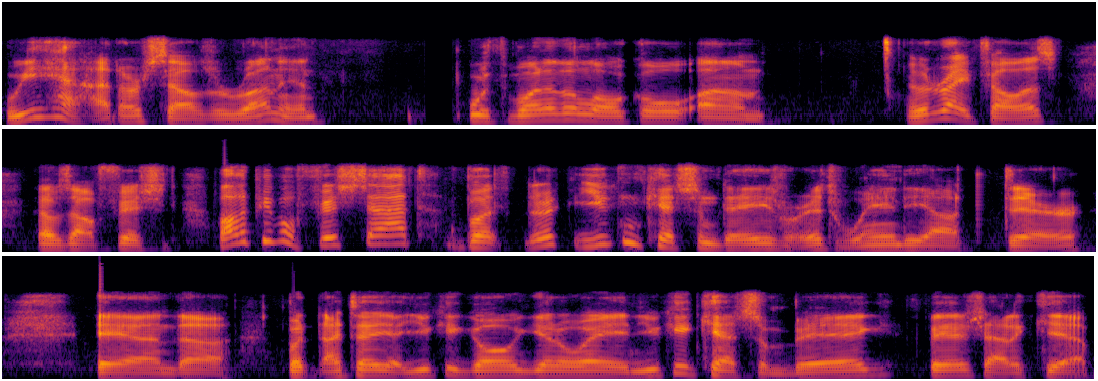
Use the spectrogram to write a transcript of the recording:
we had ourselves a run in with one of the local um, Hutterite fellas that was out fishing. A lot of people fish that, but there, you can catch some days where it's windy out there, and uh, but I tell you, you could go and get away, and you could catch some big fish out of Kip,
